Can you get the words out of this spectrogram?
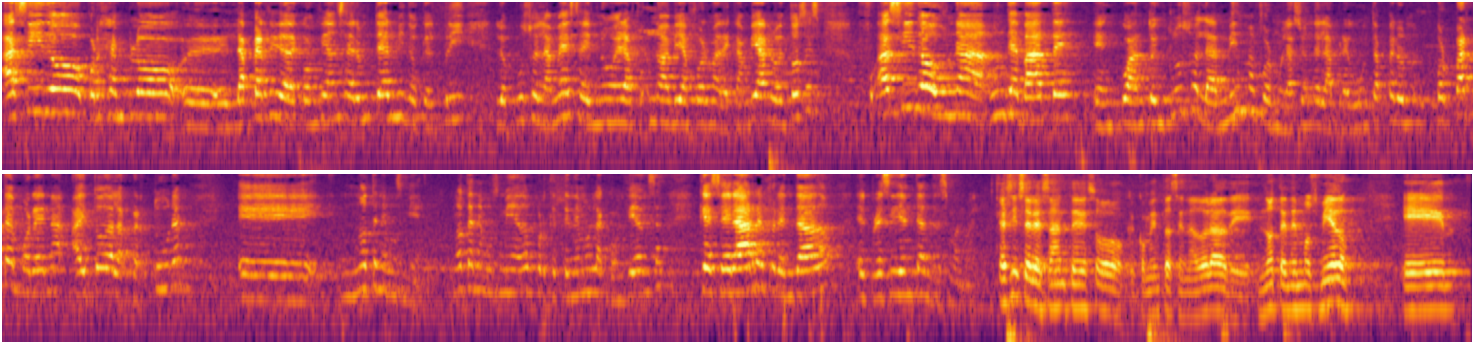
ha sido, por ejemplo, eh, la pérdida de confianza era un término que el PRI lo puso en la mesa y no, era, no había forma de cambiarlo, entonces ha sido una, un debate en cuanto incluso a la misma formulación de la pregunta, pero por parte de Morena hay toda la apertura, eh, no tenemos miedo. No tenemos miedo porque tenemos la confianza que será refrendado el presidente Andrés Manuel. Es interesante eso que comenta senadora de no tenemos miedo. Eh,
